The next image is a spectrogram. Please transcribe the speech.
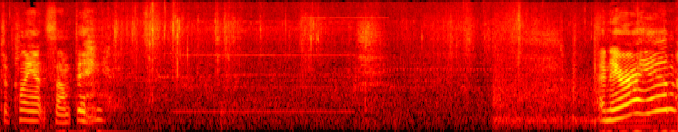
to plant something. And there I am.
